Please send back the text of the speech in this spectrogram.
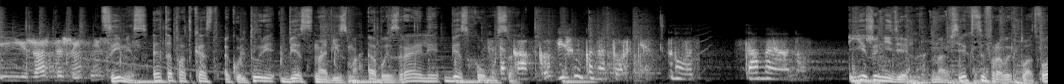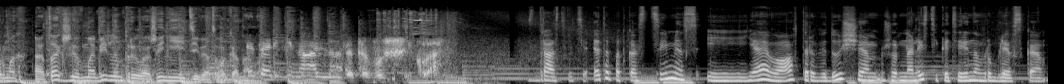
и жажда жизни. «Цимис» – это подкаст о культуре без снобизма, об Израиле без Это хумуса. как вишенка на торте. Ну вот, самое оно. Еженедельно на всех цифровых платформах, а также в мобильном приложении девятого канала. Это оригинально. Это высший класс. Здравствуйте, это подкаст «Цимис», и я его автор и ведущая, журналист Екатерина Врублевская.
